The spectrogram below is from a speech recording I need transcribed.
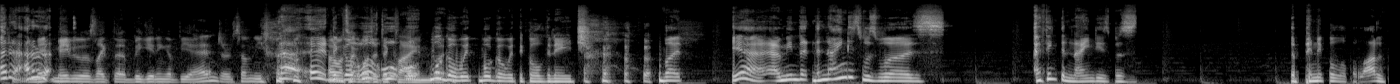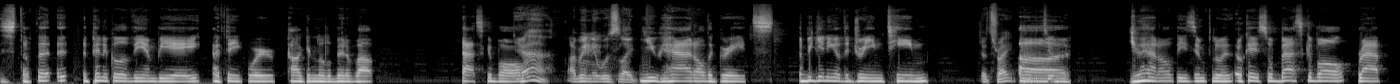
I don't, I don't may- know. maybe it was like the beginning of the end or something. Nah, go- we'll, the we'll- we'll go with we'll go with the golden age. but yeah, I mean the, the 90s was was I think the 90s was the pinnacle of a lot of this stuff. The, the pinnacle of the NBA. I think we're talking a little bit about basketball. Yeah, I mean, it was like You had all the greats. The beginning of the dream team. that's right. Uh, you had all these influence. Okay, so basketball, rap.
